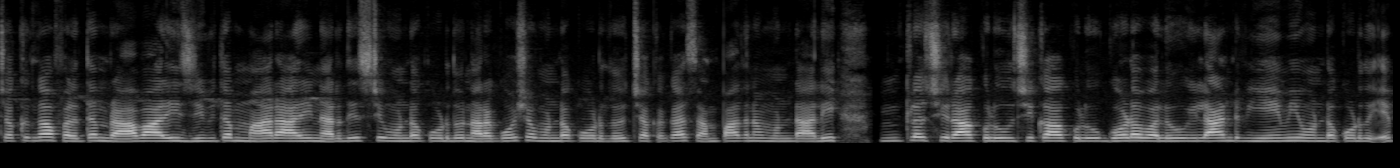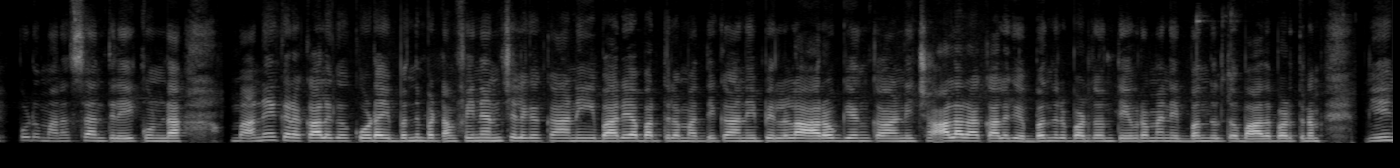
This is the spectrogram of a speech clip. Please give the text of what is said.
చక్కగా ఫలితం రావాలి జీవితం మారాలి నరదిష్టి ఉండకూడదు నరఘోష ఉండకూడదు చక్కగా సంపాదన ఉండాలి ఇంట్లో చిరాకులు చికాకులు గొడవలు ఇలాంటివి ఏమీ ఉండకూడదు ఎప్పుడు మనశ్శాంతి లేకుండా అనేక రకాలుగా కూడా ఇబ్బంది పడతాం. ఫైనాన్షియల్గా కానీ భార్యాభర్తల మధ్య కానీ పిల్లల ఆరోగ్యం కానీ చాలా రకాలుగా ఇబ్బందులు పడతాం తీవ్రమైన ఇబ్బందులతో బాధపడుతున్నాం. ఏం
